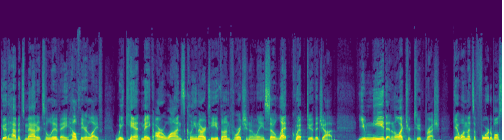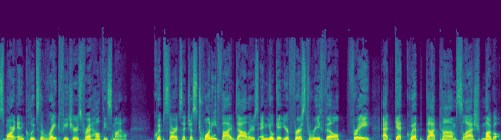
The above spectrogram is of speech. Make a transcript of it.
Good habits matter to live a healthier life. We can't make our wands clean our teeth, unfortunately, so let Quip do the job. You need an electric toothbrush. Get one that's affordable, smart, and includes the right features for a healthy smile. Quip starts at just $25 and you'll get your first refill free at getquip.com slash muggle.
